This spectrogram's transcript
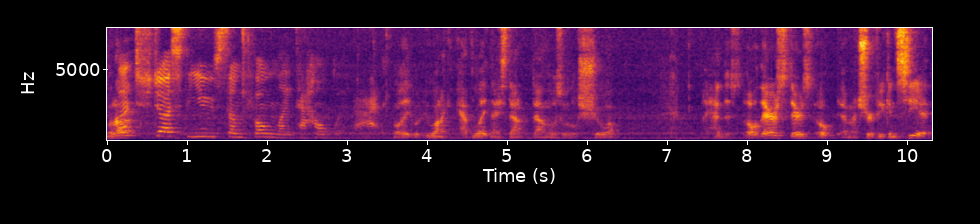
What let's just use some phone light to help with that. Well, you, you want to have the light nice down down low so it'll show up. I had this. Oh, there's there's. Oh, I'm not sure if you can see it,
